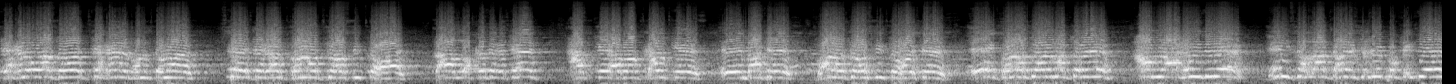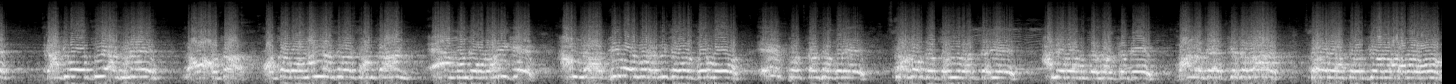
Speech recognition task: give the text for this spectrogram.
যেখানে ওরা যেখানে হয় সেই জায়গার গণজ অস্তিত্ব হয়। তার লক্ষ্য দেখেছেন? আজকে এবং কালকে এই মাঠে গণজ অস্তিত্ব হয়েছে। এই গণজের মাধ্যমে আমরা আগামী দিনে ইনশাল্লাহ ধানের সেটি প্রতীক দিয়ে গাজীপুর দুই আসনে অথবা মান্নাসের সন্তান আমরা জীবন মনে করব। এই প্রত্যাশা করে সকলকে ধন্যবাদ আমি বাবুকে সরকারকে বাংলাদেশ জিন্দাবাদ সর্বরাষ্ট্র জীবন আমার হোক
